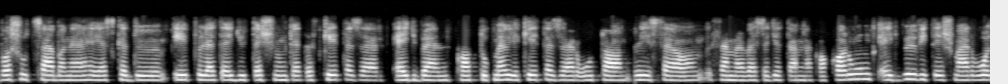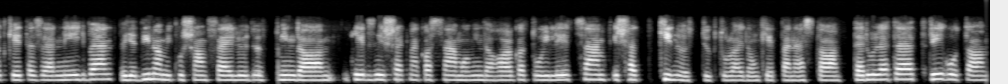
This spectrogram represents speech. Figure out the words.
Vas utcában elhelyezkedő épület együttesünket, ezt 2001-ben kaptuk meg, ugye 2000 óta része a Szemmelweis Egyetemnek a karunk. Egy bővítés már volt 2004-ben, ugye dinamikusan fejlődött mind a képzéseknek a száma, mind a hallgatói létszám, és hát kinőttük tulajdonképpen ezt a területet. Régóta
